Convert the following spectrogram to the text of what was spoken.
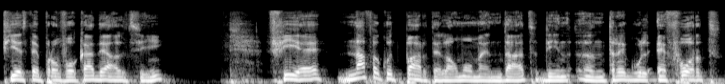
fie este provocat de alții, fie n-a făcut parte la un moment dat din întregul efort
